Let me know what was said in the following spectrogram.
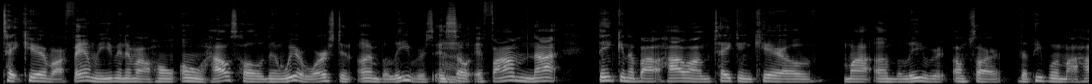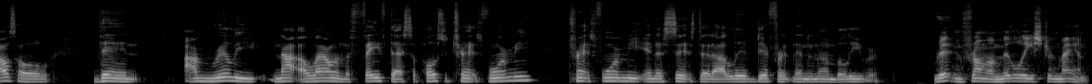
take care of our family even in our home, own household then we are worse than unbelievers. And so if I'm not thinking about how I'm taking care of my unbeliever, I'm sorry, the people in my household, then I'm really not allowing the faith that's supposed to transform me, transform me in a sense that I live different than an unbeliever. Written from a Middle Eastern man.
